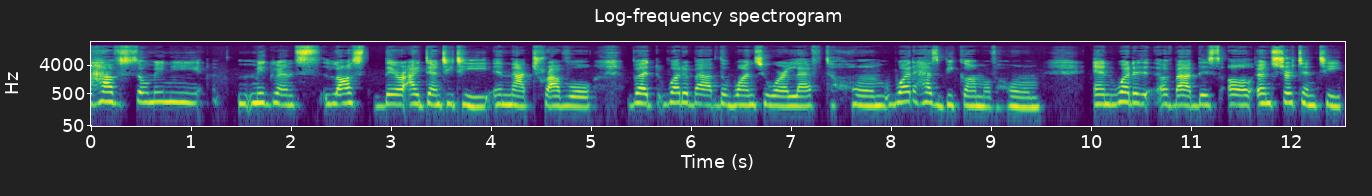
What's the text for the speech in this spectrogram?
have so many migrants lost their identity in that travel. But what about the ones who are left home? What has become of home? And what about this all uncertainty?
